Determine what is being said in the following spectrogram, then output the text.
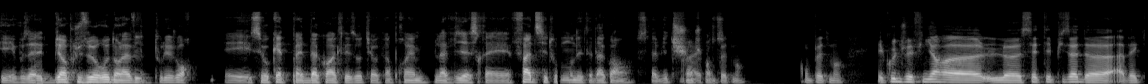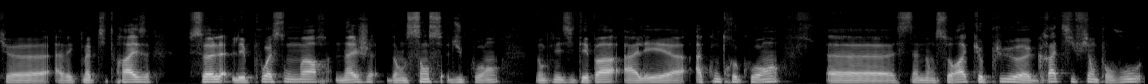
et vous allez être bien plus heureux dans la vie de tous les jours. Et c'est OK de pas être d'accord avec les autres, il n'y a aucun problème. La vie, elle serait fade si tout le monde était d'accord. hein. Ce serait vite chiant, Ouais, je pense. complètement. Complètement. Écoute, je vais finir euh, le- cet épisode euh, avec, euh, avec ma petite phrase. Seuls les poissons morts nagent dans le sens du courant. Donc n'hésitez pas à aller à contre-courant. Euh, ça n'en sera que plus euh, gratifiant pour vous.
